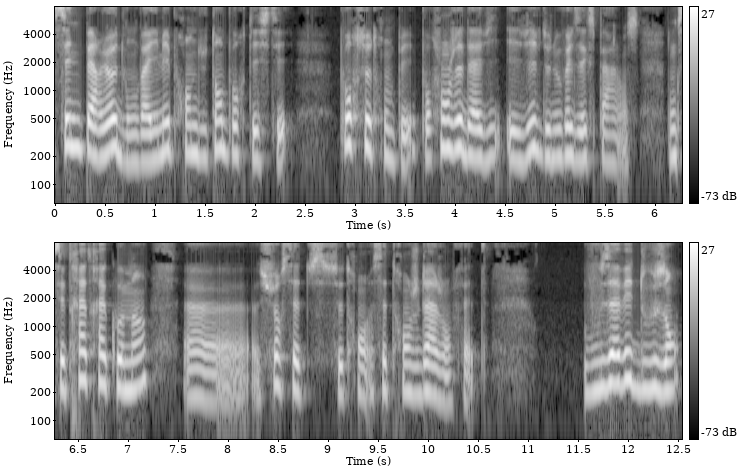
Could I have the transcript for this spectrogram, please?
c'est une période où on va aimer prendre du temps pour tester, pour se tromper, pour changer d'avis et vivre de nouvelles expériences. Donc c'est très très commun euh, sur cette, cette tranche d'âge en fait. Vous avez 12 ans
